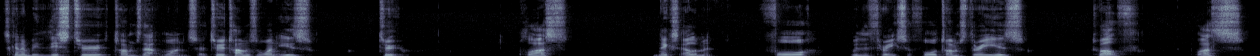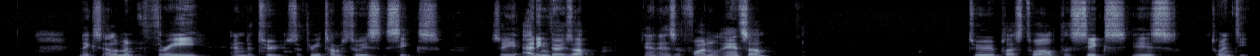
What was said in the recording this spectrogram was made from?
it's going to be this 2 times that 1. So 2 times 1 is 2. Plus, next element, 4 with the 3. So 4 times 3 is 12. Plus, next element, 3 and the 2. So 3 times 2 is 6. So you're adding those up. And as a final answer, 2 plus 12 plus 6 is 20.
